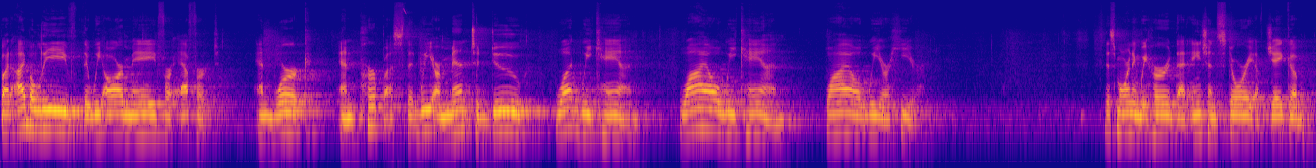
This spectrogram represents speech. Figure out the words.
But I believe that we are made for effort and work and purpose, that we are meant to do what we can while we can, while we are here. This morning we heard that ancient story of Jacob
